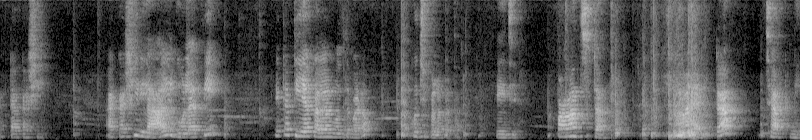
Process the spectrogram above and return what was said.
একটা আকাশি। আকাশি লাল, গোলাপি, এটা টিয়া কালার বলতে পারো। কচি কলাপাতা এই যে পাঁচটা আর একটা চাটনি।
